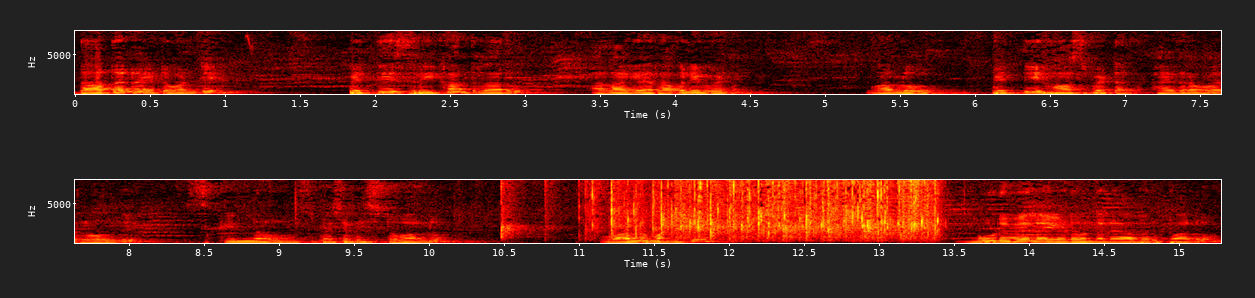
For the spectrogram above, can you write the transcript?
దాతనైనటువంటి పెద్ది శ్రీకాంత్ గారు అలాగే రవలి మేడం. వాళ్ళు పెద్ది హాస్పిటల్ హైదరాబాద్లో ఉంది. స్కిన్ స్పెషలిస్ట్ వాళ్ళు. వాళ్ళు మనకి మూడు వేల ఏడు వందల యాభై రూపాయలు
